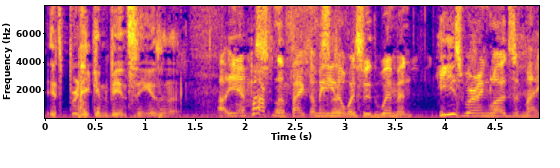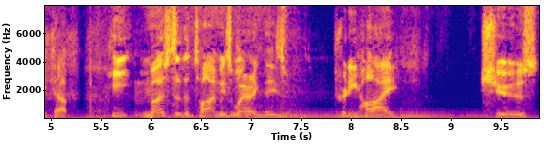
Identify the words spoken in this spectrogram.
it's pretty convincing, isn't it? Uh, yeah, apart from the fact, I mean, he's always with women. He's wearing loads of makeup. He most of the time he's wearing these pretty high shoes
